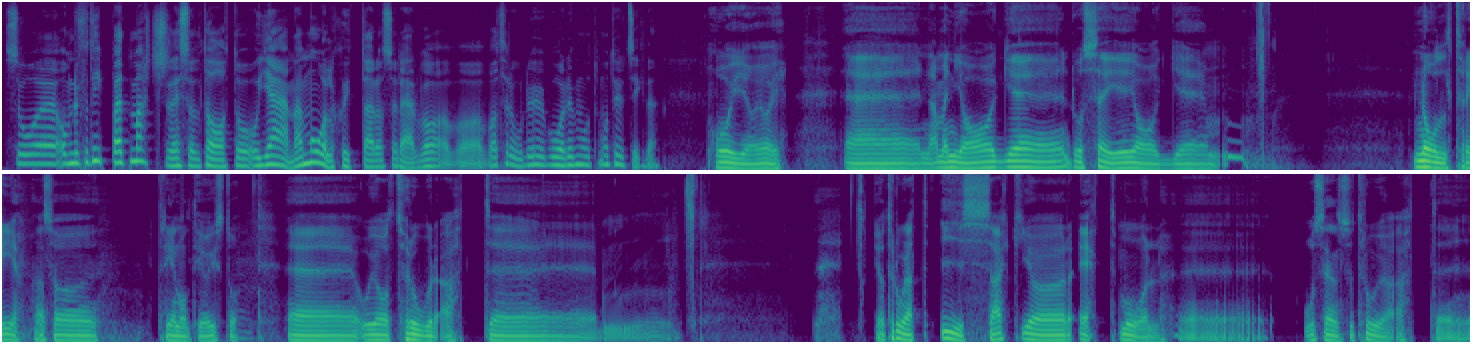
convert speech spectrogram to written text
Så eh, om du får tippa ett matchresultat och, och gärna målskyttar och sådär, vad, vad, vad, tror du? Hur går det mot, mot Utsikten? Oj, oj, oj. Eh, nej, men jag, eh, då säger jag eh, 0-3, alltså 3-0 till ÖIS då. Eh, och jag tror att eh, jag tror att Isak gör ett mål eh, och sen så tror jag att eh,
